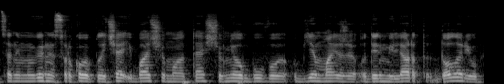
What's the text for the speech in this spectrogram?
це неймовірне 40 плече, і бачимо те, що в нього був об'єм майже 1 мільярд доларів,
